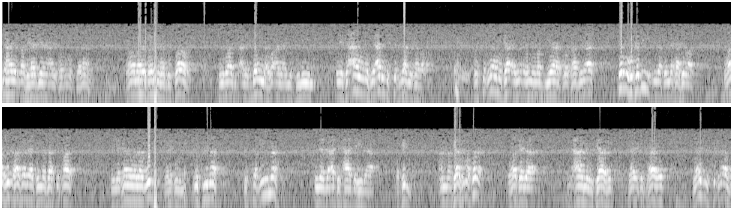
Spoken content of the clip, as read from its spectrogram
نهى يبقى فيها دينان عليه الصلاة والسلام. وما يفعل منها كفار فالواجب على الدولة وعلى المسلمين أن يتعاونوا في عدم استخدام الكفرة. واستخدام المربيات والخادمات شره كبير إذا كن كافرات وهكذا يكون فاسقات فاذا كان ولا بد فيكون مسلمة مستقيمه إذا دعت الحاجة إلى وكلة أما كافر فلا. وهكذا العامل الكافر السائق الكافر لا يجوز استخدامه.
